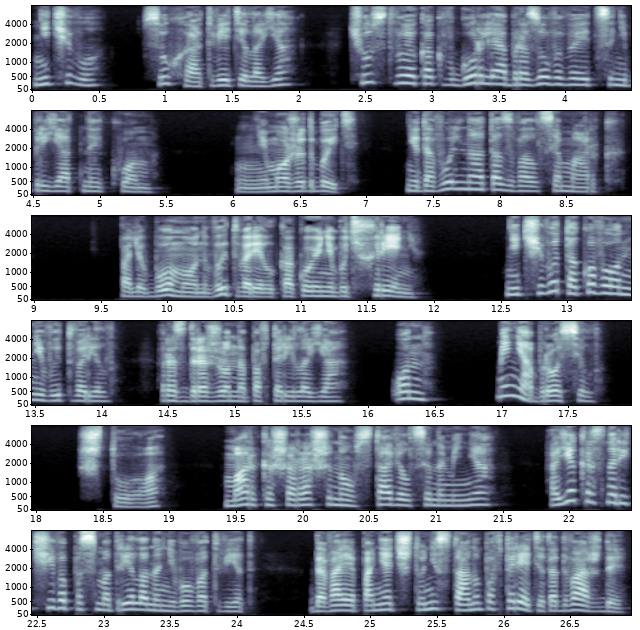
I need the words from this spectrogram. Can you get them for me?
Ничего, сухо ответила я, чувствуя, как в горле образовывается неприятный ком. Не может быть. Недовольно отозвался Марк. По-любому он вытворил какую-нибудь хрень. Ничего такого он не вытворил, раздраженно повторила я. Он меня бросил. Что? Марк ошарашенно уставился на меня, а я красноречиво посмотрела на него в ответ, давая понять, что не стану повторять это дважды.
